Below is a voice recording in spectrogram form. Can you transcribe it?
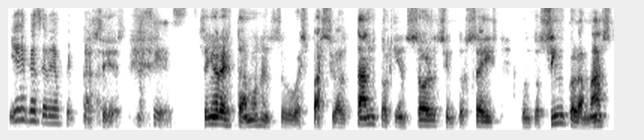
y es el que se ve afectado. Así es. Así es. Señores, estamos en su espacio al tanto, aquí en Sol 106.5, la más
